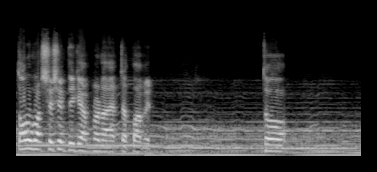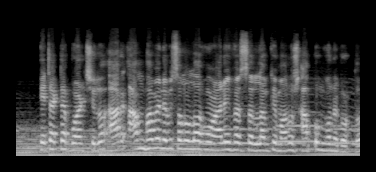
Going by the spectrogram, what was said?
তওবার শেষের দিকে আপনারা একটা পাবেন। তো এটা একটা পয়েন্ট ছিল। আর আমভাবে নবী সাল্লাল্লাহু আলাইহি ওয়াসাল্লামকে মানুষ আপন মনে করত।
